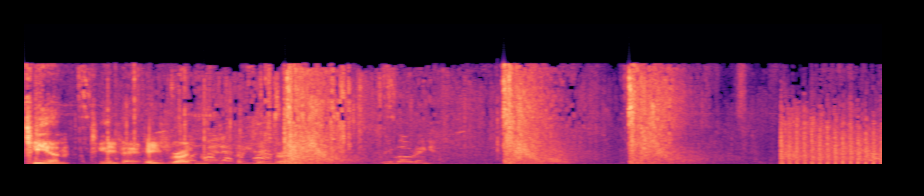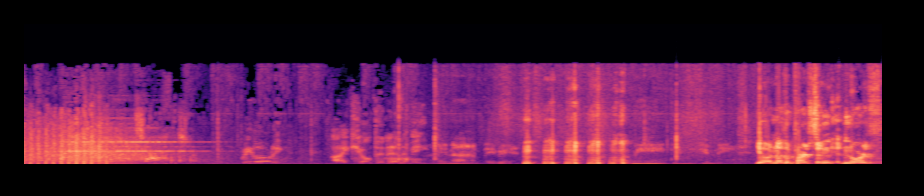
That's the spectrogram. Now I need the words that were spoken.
Ten. Ten he's, damage. he's One run. minute. He's run. Reloading. Charge. Reloading. I killed an enemy. Why not, baby? give me, give me, give me. Yo, another person north.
